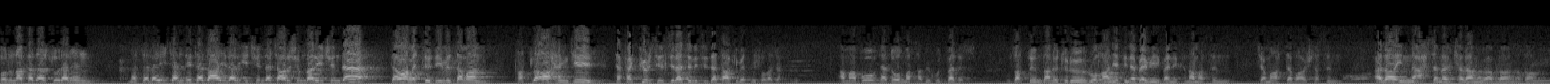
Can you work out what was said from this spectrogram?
Sonuna kadar surenin meseleyi kendi tedaileri içinde, çağrışımları içinde devam ettirdiğimiz zaman tatlı ahengi, tefekkür silsilesini size takip etmiş olacaksınız. Ama bu ne de olmazsa bir hutbedir. Uzattığımdan ötürü ruhaniyetin ebevi beni kınamasın, cemaatte bağışlasın. Ela inne ahsenel kelamü ve ebla'n.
